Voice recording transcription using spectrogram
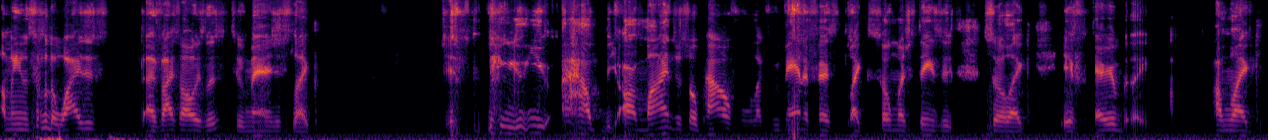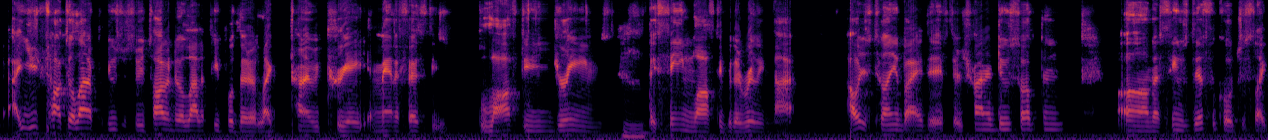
I mean, some of the wisest advice I always listen to, man, is just like just you, you how our minds are so powerful. Like we manifest like so much things. So like if everybody. I'm like, you talk to a lot of producers, so you're talking to a lot of people that are like trying to create and manifest these lofty dreams. Mm-hmm. They seem lofty, but they're really not. I was just telling anybody that if they're trying to do something um, that seems difficult, just like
